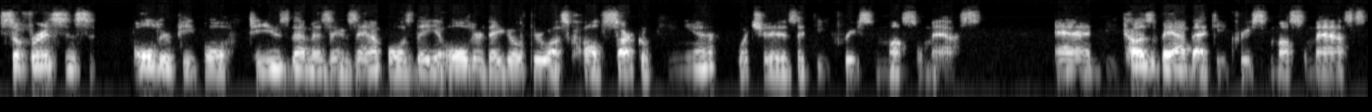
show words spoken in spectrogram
So, for instance, older people, to use them as an example, as they get older, they go through what's called sarcopenia, which is a decrease in muscle mass. And because they have that decrease in muscle mass,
